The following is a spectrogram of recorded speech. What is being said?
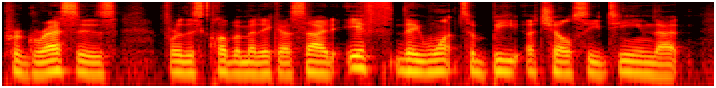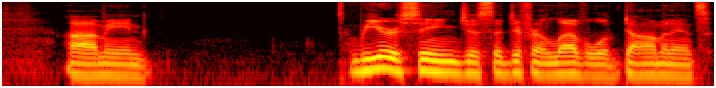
progresses for this Club America side if they want to beat a Chelsea team that, I mean, we are seeing just a different level of dominance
